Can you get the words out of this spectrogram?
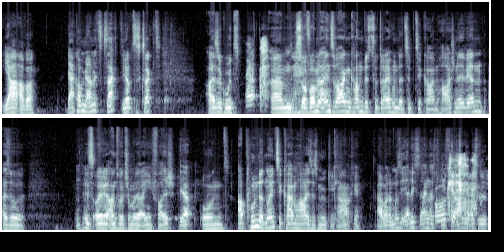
Ja, aber Ja, komm, wir haben jetzt gesagt, ihr habt es gesagt. Also gut. Ähm, so ein Formel 1 Wagen kann bis zu 370 km/h schnell werden. Also ist eure Antwort schon mal eigentlich falsch. ja. Und ab 190 km/h ist es möglich. Ah, okay. Aber da muss ich ehrlich sagen, dass Okay. die Frage ein bisschen,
